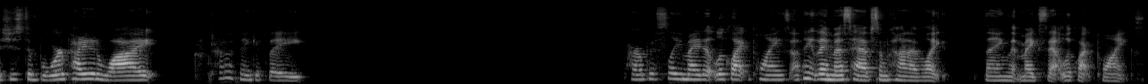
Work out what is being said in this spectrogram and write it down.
it's just a board painted white. I'm trying to think if they purposely made it look like planks. I think they must have some kind of like thing that makes that look like planks.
